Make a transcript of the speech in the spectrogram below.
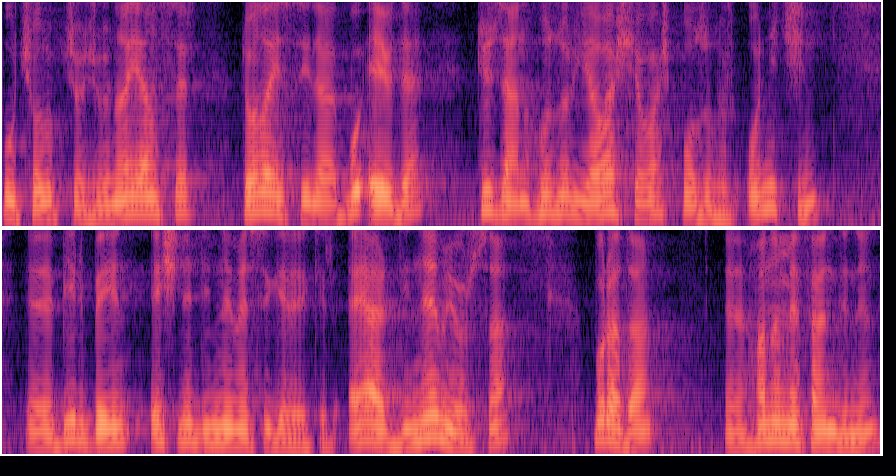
Bu çoluk çocuğuna yansır. Dolayısıyla bu evde düzen, huzur yavaş yavaş bozulur. Onun için e, bir beyin eşini dinlemesi gerekir. Eğer dinlemiyorsa burada e, hanımefendinin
